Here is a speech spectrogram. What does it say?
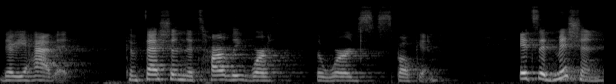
There you have it. Confession that's hardly worth the words spoken. It's admission,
